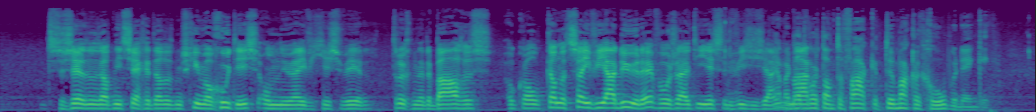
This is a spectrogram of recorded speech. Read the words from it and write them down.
Ze zullen dat niet zeggen dat het misschien wel goed is om nu eventjes weer terug naar de basis. Ook al kan het zeven jaar duren hè, voor ze uit die eerste divisie zijn. Ja, maar, maar dat wordt dan te vaak te makkelijk geroepen, denk ik.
